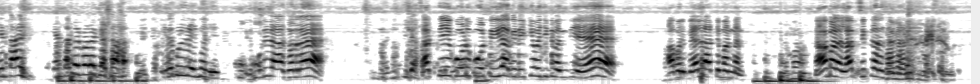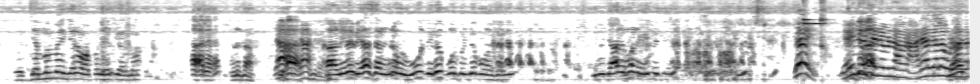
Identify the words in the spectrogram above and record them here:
என் தாய் என் தந்தை பேரை கேட்டா இதை கொடுக்குற என்னது? இது புரியல சொல்றேன் சத்திய கோடு போட்டு அங்க நிக்க வச்சுட்டு வந்தியே. அவர் மேல்நாட்டு மன்னன். சிற்றரசர்கள் ஒரு ஜென்மமே எங்கேயாலும் யாரு? ஒண்ணுதான் யா காலையில விவசாயம் ஒரு ஊர் தெருவ போன் பண்ணிட்டே போவான் இவன் ஜாதகமா நான் எழுதி வச்சிருக்கேன். ஏய் எழுதி வச்சேன் எப்படிதான் அவன் அனாதையெல்லாம் விடாத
